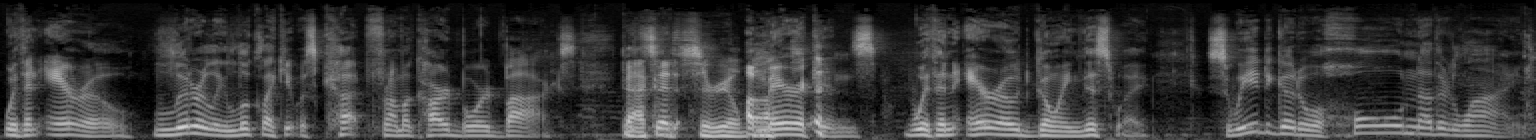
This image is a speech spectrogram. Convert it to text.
with an arrow, literally looked like it was cut from a cardboard box. that Back of said the cereal box. Americans with an arrow going this way. So we had to go to a whole nother line.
